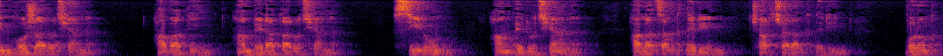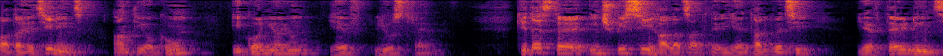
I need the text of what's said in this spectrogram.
իմ հոժարությանը, հավատին, համբերատարությանը, սիրուն, համբերությանը, հալածանքներին, չարչարանքներին, որոնք պատահեցին ինձ Անտիոքում, Իկոնիոյում եւ Լյուստրայում։ Գիտես թե ինչպիսի հալածանքների ենթարկվեցի, եւ Տերն ինձ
